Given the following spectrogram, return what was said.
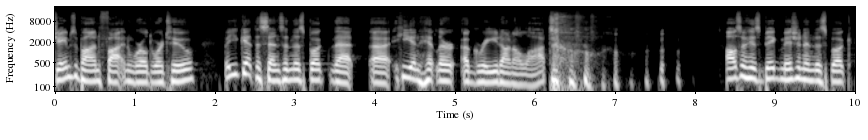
James Bond fought in World War II, but you get the sense in this book that uh, he and Hitler agreed on a lot. also, his big mission in this book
